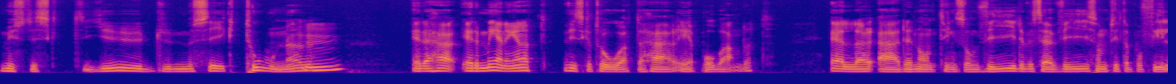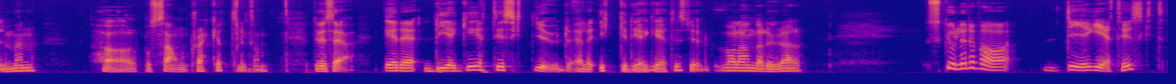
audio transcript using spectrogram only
mystiskt ljud, musik, toner. Mm. Är, det här, är det meningen att vi ska tro att det här är på bandet? Eller är det någonting som vi, det vill säga vi som tittar på filmen, hör på soundtracket? Liksom? Det vill säga, är det diegetiskt ljud eller icke-diegetiskt ljud? Var landar du där? Skulle det vara diegetiskt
